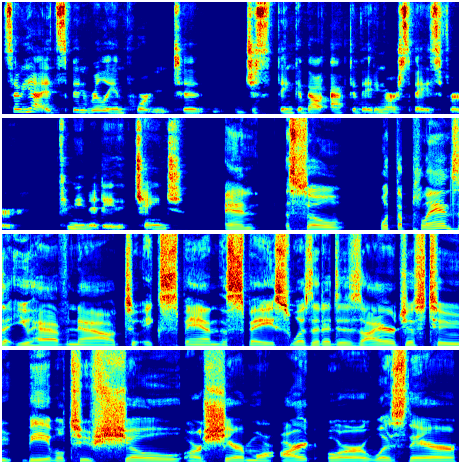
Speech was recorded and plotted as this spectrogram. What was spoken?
So, yeah, it's been really important to just think about activating our space for community change. And so, with the plans that you have now to expand the space, was it a desire just to be able to show or share more art, or was there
